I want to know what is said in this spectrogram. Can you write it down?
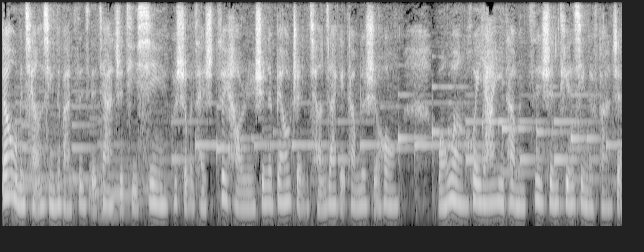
当我们强行的把自己的价值体系和什么才是最好人生的标准强加给他们的时候，往往会压抑他们自身天性的发展。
